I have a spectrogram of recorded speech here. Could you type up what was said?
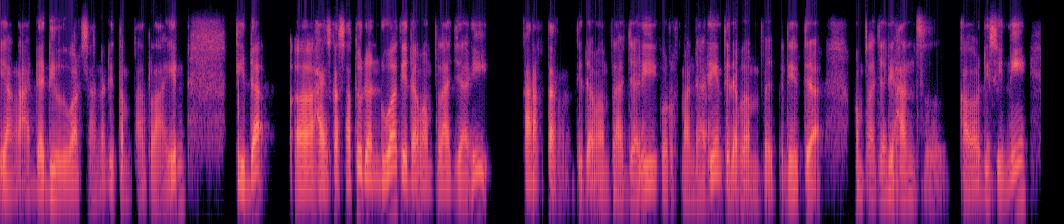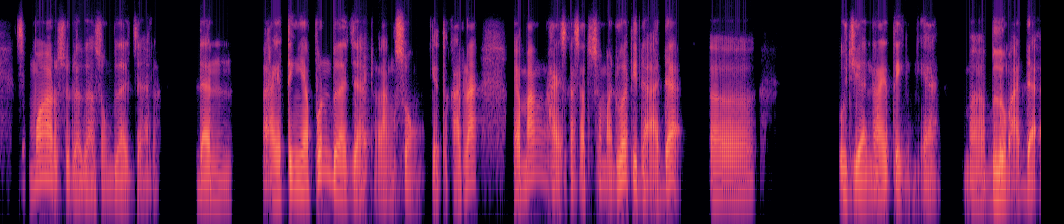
yang ada di luar sana di tempat lain, tidak HSK eh, 1 dan 2 tidak mempelajari karakter, tidak mempelajari huruf Mandarin, tidak mempelajari, tidak mempelajari Hansel. Kalau di sini semua harus sudah langsung belajar dan writingnya pun belajar langsung gitu karena memang HSK 1 sama 2 tidak ada uh, ujian writing ya belum ada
